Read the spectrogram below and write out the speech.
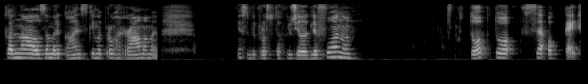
канал з американськими програмами. Я собі просто так включила для фону. Тобто все окей.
